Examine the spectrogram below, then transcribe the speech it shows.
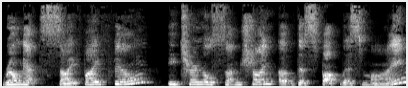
romance sci-fi film, Eternal Sunshine of the Spotless Mind.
